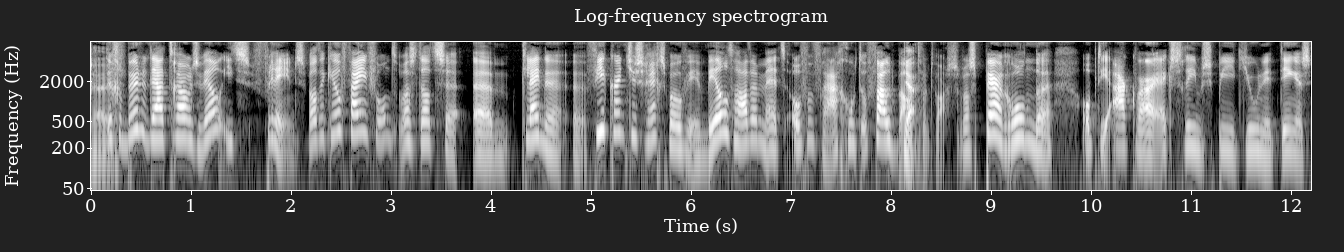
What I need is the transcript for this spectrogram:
Er gebeurde daar trouwens wel iets vreemds. Wat ik heel fijn vond, was dat ze ehm, kleine eh, vierkantjes rechtsboven in beeld hadden met of een vraag goed of fout beantwoord was. Het was per ronde op die Aqua Extreme Speed Unit dinges.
